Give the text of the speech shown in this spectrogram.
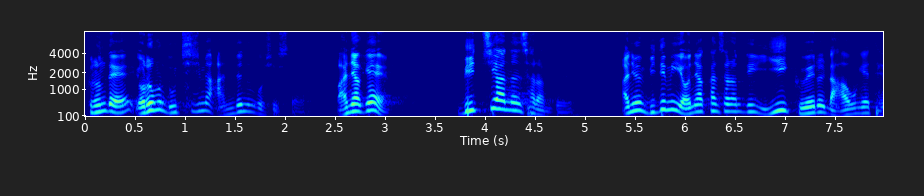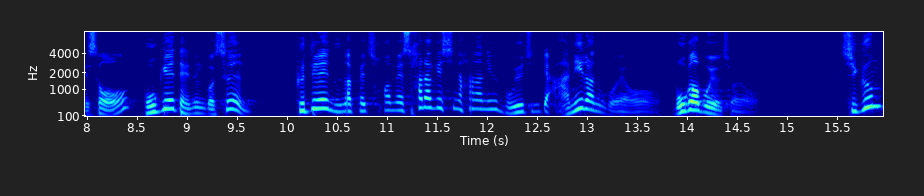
그런데 여러분 놓치시면 안 되는 것이 있어요. 만약에 믿지 않는 사람들 아니면 믿음이 연약한 사람들이 이 교회를 나오게 돼서 보게 되는 것은 그들의 눈앞에 처음에 살아계신 하나님이 보여지는 게 아니라는 거예요. 뭐가 보여져요? 지금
